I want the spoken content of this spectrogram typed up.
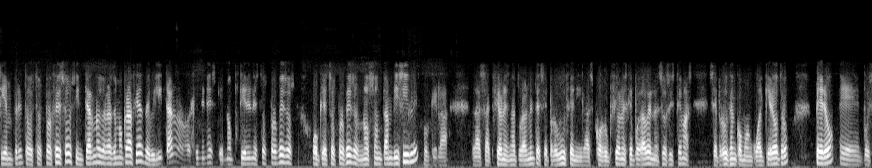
siempre todos estos procesos internos de las democracias, debilitan a los regímenes que no tienen estos procesos o que estos procesos no son tan visibles, porque la, las acciones naturalmente se producen y las corrupciones que pueda haber en esos sistemas se producen como en cualquier otro, pero eh, pues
